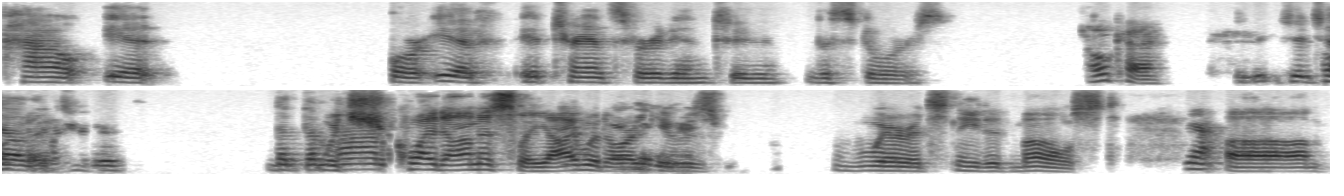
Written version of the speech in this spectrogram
how it or if it transferred into the stores. Okay, to, tell okay. the truth, but the which, model, quite honestly, I would argue is where it's needed most. Yeah. Um,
